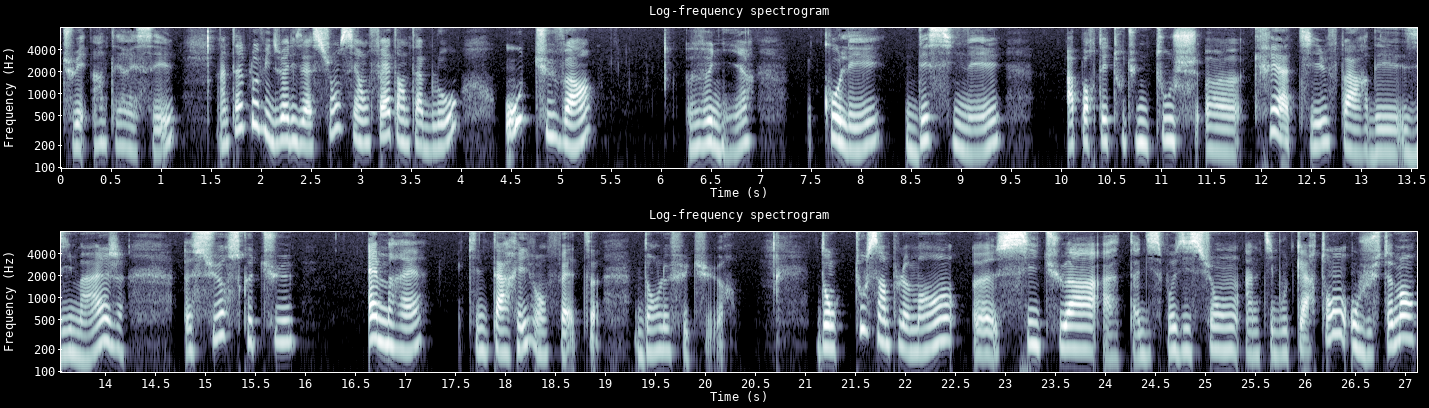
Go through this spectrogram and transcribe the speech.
tu es intéressé, un tableau visualisation, c'est en fait un tableau où tu vas venir coller, dessiner, apporter toute une touche euh, créative par des images euh, sur ce que tu aimerais qu'il t'arrive en fait dans le futur. Donc tout simplement, euh, si tu as à ta disposition un petit bout de carton, ou justement,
